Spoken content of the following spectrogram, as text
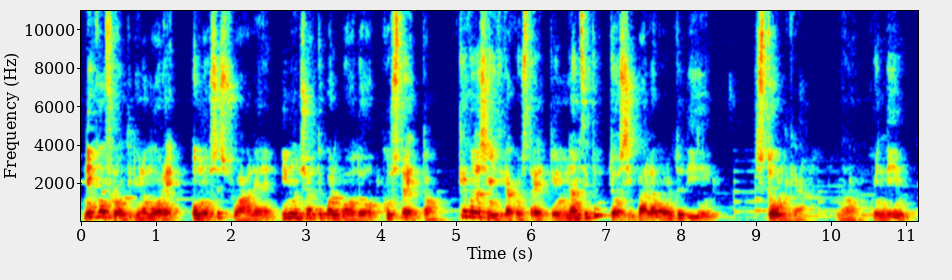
nei confronti di un amore omosessuale in un certo qual modo costretto. Che cosa significa costretto? Innanzitutto si parla molto di stalker, no? Quindi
